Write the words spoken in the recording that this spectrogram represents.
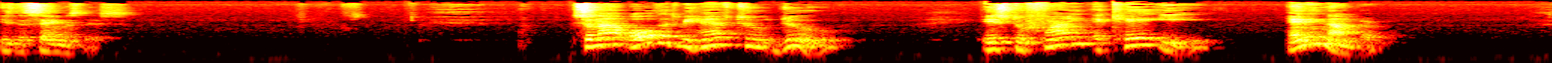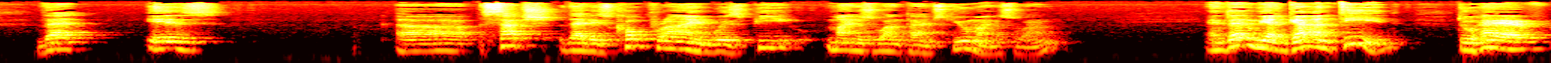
is the same as this. So now all that we have to do is to find a KE, any number, that is uh, such that is co-prime with P minus 1 times Q minus 1, and then we are guaranteed to have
